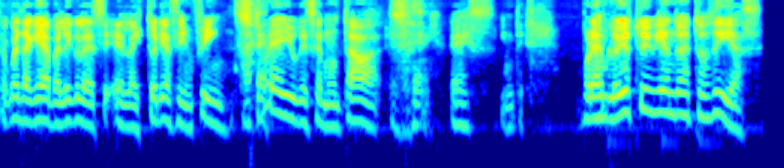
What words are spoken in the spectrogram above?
¿Te cuenta aquella película de La historia sin fin? Sí. que se montaba. Es, por ejemplo, yo estoy viendo estos días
